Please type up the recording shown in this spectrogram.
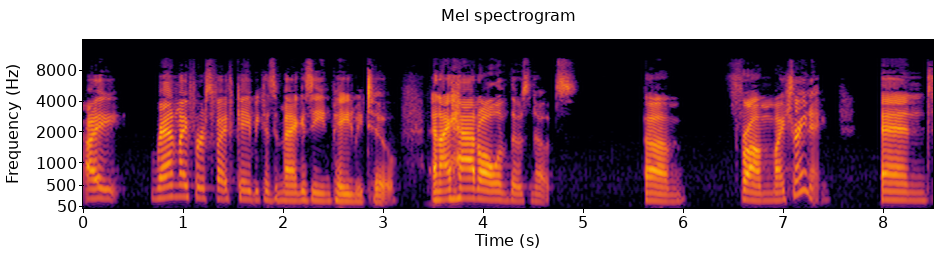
i ran my first 5K because a magazine paid me to, and I had all of those notes um, from my training, and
